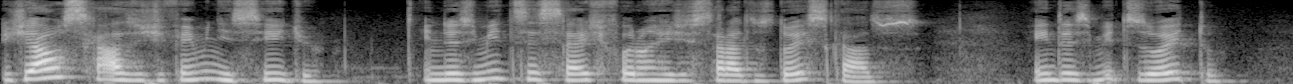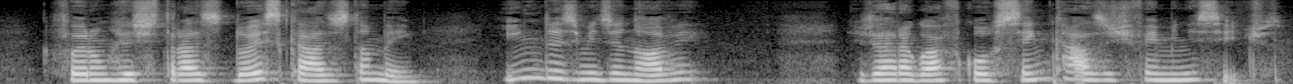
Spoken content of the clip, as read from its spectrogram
Já os casos de feminicídio, em 2017 foram registrados dois casos. Em 2018, foram registrados dois casos também. E em 2019, Jaraguá ficou sem casos de feminicídios.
